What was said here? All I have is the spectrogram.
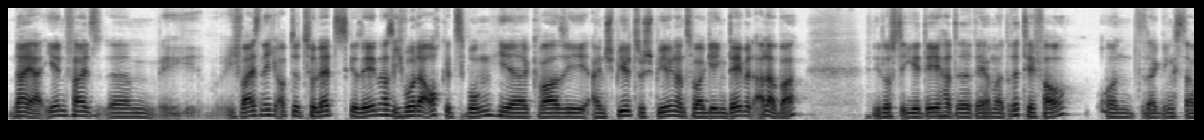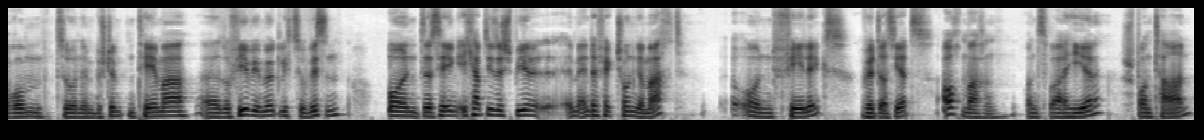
Naja, jedenfalls, ähm, ich weiß nicht, ob du zuletzt gesehen hast. Ich wurde auch gezwungen, hier quasi ein Spiel zu spielen, und zwar gegen David Alaba. Die lustige Idee hatte Real Madrid TV. Und da ging es darum, zu einem bestimmten Thema äh, so viel wie möglich zu wissen. Und deswegen, ich habe dieses Spiel im Endeffekt schon gemacht. Und Felix wird das jetzt auch machen. Und zwar hier, spontan.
